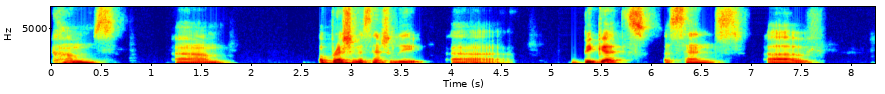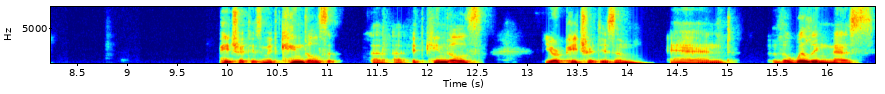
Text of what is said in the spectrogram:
comes um, oppression essentially uh, begets a sense of patriotism. It kindles uh, uh, it kindles your patriotism and the willingness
